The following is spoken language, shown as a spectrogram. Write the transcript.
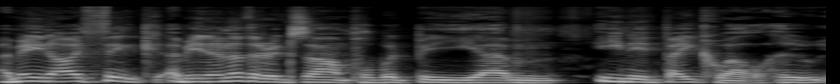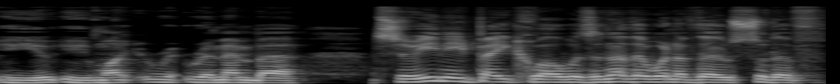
I mean, I think, I mean, another example would be um, Enid Bakewell, who you, you might re- remember. So Enid Bakewell was another one of those sort of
